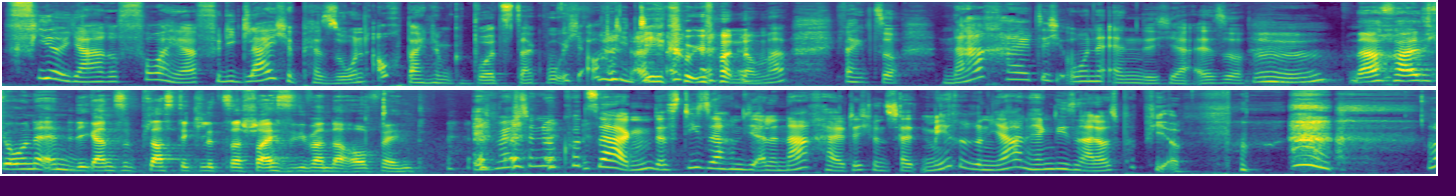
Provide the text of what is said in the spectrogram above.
vier Jahre vorher für die gleiche Person, auch bei einem Geburtstag, wo ich auch die Deko übernommen habe. Ich war so, nachhaltig ohne Ende hier. Also, Nachhaltig ohne Ende, die ganze Plastikglitzer-Scheiße, die man da aufhängt. ich möchte nur kurz sagen, dass die Sachen, die alle nachhaltig und seit mehreren Jahren hängen, die sind alle aus Papier. Ah,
